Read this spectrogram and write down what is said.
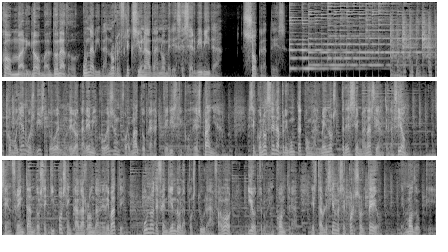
con Mariló Maldonado. Una vida no reflexionada no merece ser vivida. Sócrates. Como ya hemos visto, el modelo académico es un formato característico de España. Se conoce la pregunta con al menos tres semanas de antelación. Se enfrentan dos equipos en cada ronda de debate, uno defendiendo la postura a favor y otro en contra, estableciéndose por sorteo, de modo que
